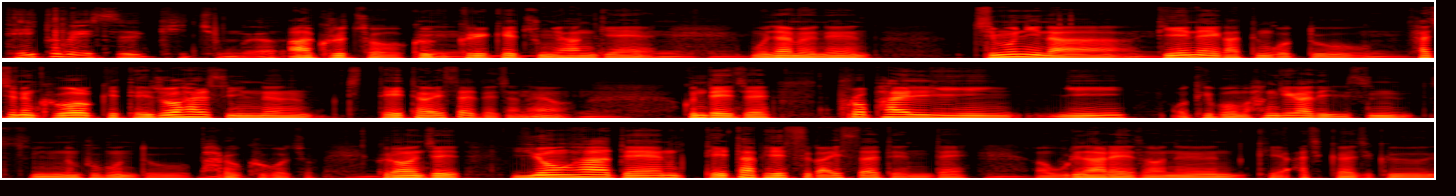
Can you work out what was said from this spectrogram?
데이터베이스 기초인가요? 아 그렇죠. 그 네. 그렇게 중요한 게 예, 예. 뭐냐면은 지문이나 네. DNA 같은 것도 네. 사실은 그걸 이렇게 대조할 수 있는 데이터가 있어야 되잖아요. 근데 이제 프로파일링이 어떻게 보면 한계가 있을 수 있는 부분도 바로 그거죠. 음. 그런 이제 유형화된 데이터베이스가 있어야 되는데 음. 어, 우리나라에서는 그게 아직까지 그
